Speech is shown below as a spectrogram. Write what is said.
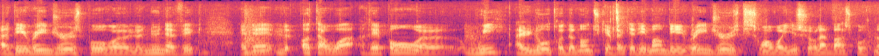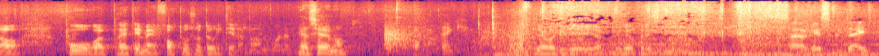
euh, des Rangers pour euh, le Nunavik. Eh bien, Ottawa répond euh, oui à une autre demande du Québec. Il y a des membres des Rangers qui seront envoyés sur la base Côte-Nord pour prêter main forte aux autorités là-bas. Merci, Raymond. Pierre-Olivier, il y a plusieurs ça risque d'être la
